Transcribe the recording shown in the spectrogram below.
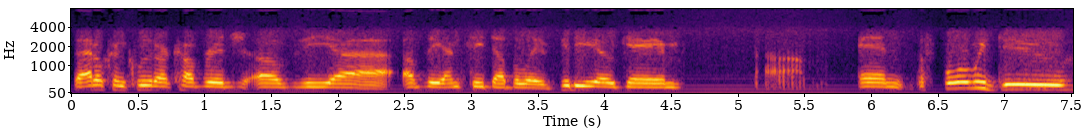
that'll conclude our coverage of the uh, of the NCAA video game. Um, and before we do,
